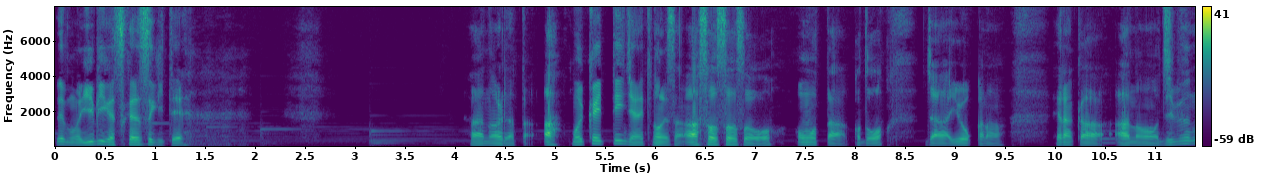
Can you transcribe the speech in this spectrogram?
でも指が疲れすぎて、あの、あれだった。あ、もう一回言っていいんじゃない？ってノレさん。あ、そうそうそう。思ったことじゃあ言おうかな。え、なんか、あの、自分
